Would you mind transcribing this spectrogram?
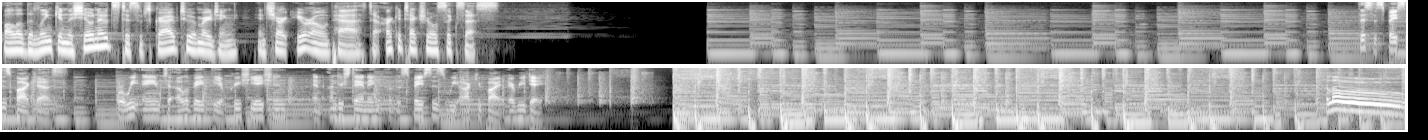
Follow the link in the show notes to subscribe to Emerging and chart your own path to architectural success. This is Spaces Podcast, where we aim to elevate the appreciation and understanding of the spaces we occupy every day. Hello!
